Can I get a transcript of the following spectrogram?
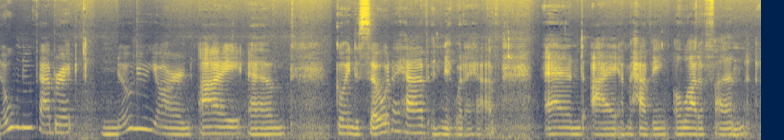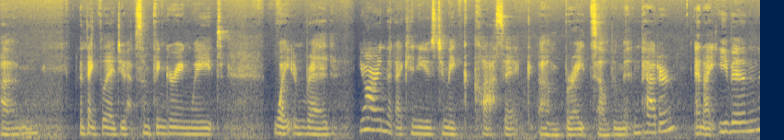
No new fabric, no new yarn. I am going to sew what I have and knit what I have. And I am having a lot of fun. Um, and thankfully, I do have some fingering weight, white and red yarn that I can use to make a classic um, bright Selbu mitten pattern. And I even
